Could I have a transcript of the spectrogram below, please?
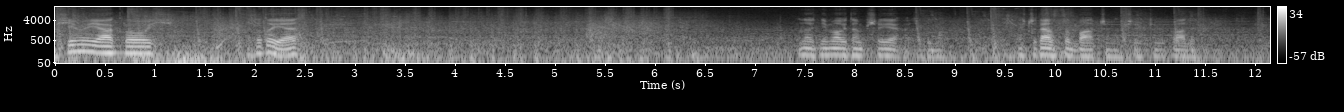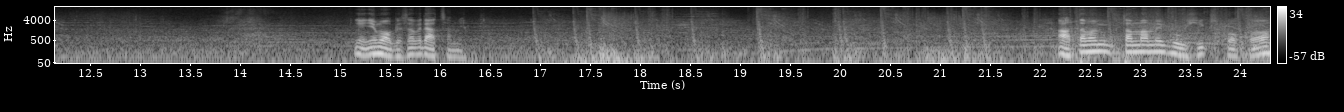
Musimy jakoś... Co to jest? Nawet nie mogę tam przejechać chyba. Jeszcze raz zobaczę na wszelki wypadek. Nie, nie mogę, zawraca mnie. A, tam, mam, tam mamy guzik, spoko.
